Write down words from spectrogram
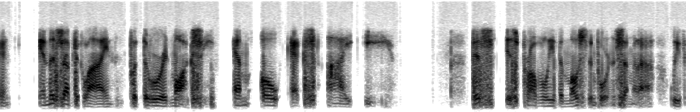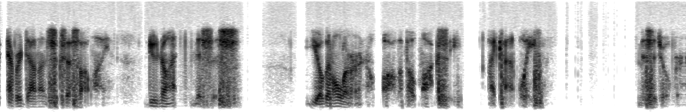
And in the subject line, put the word Moxie, M O X I E. This is probably the most important seminar we've ever done on Success Hotline. Do not miss this you're going to learn all about Moxie. I can't wait. Message over.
